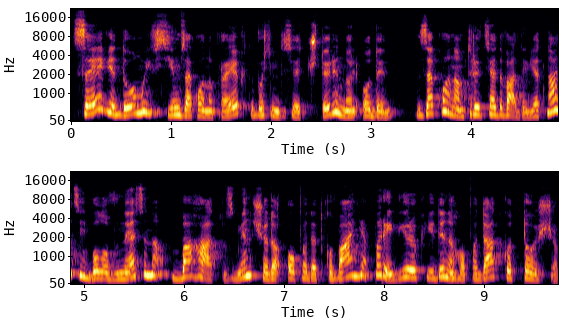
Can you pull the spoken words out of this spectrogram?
Це відомий всім законопроект 8401. Законом 3219 було внесено багато змін щодо оподаткування, перевірок єдиного податку тощо.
